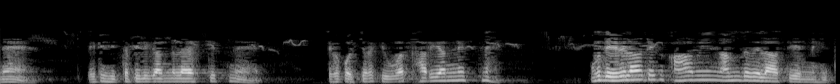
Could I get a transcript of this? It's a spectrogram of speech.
නෑ. ඒක හිත පිළිගන්න ලෑස්තිත් නෑ. ඒක කොච්චර කිව්වත් හරියන්නේ නැහැ. මොකද ඒ වෙලාවට ඒක කාමයෙන් අන්ධ වෙලා තියෙන හිත.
